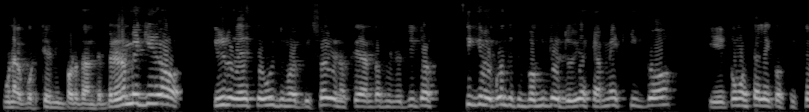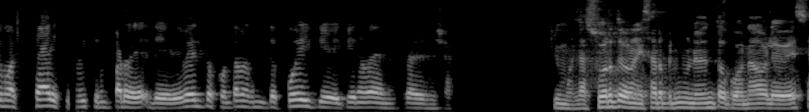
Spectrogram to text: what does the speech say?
una cuestión importante. Pero no me quiero ir de este último episodio, nos quedan dos minutitos. Sí que me cuentes un poquito de tu viaje a México y cómo está el ecosistema allá, y estuviste en un par de, eventos, contame cómo te fue y qué, qué novedades nos traes desde allá. Tuvimos la suerte de organizar primero un evento con AWS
